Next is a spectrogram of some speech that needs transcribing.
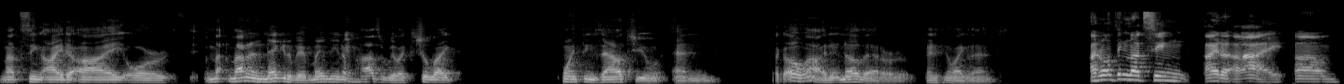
not seeing eye to eye or not, not in a negative way, maybe in a mm-hmm. positive way. Like she'll like point things out to you and like, oh wow, I didn't know that or anything like that. I don't think not seeing eye to eye. Um,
